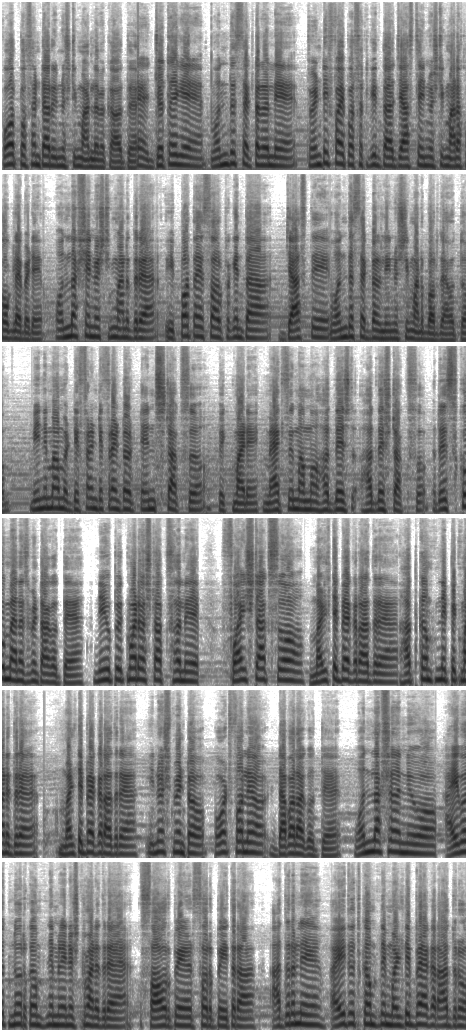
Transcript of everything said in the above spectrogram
ಫೋರ್ ಪರ್ಸೆಂಟ್ ಆರ್ ಇನ್ವೆಸ್ಟಿಂಗ್ ಮಾಡಬೇಕಾಗುತ್ತೆ ಜೊತೆಗೆ ಒಂದು ಸೆಕ್ಟರ್ ಅಲ್ಲಿ ಟ್ವೆಂಟಿ ಫೈವ್ ಪರ್ಸೆಂಟ್ ಗಿಂತ ಜಾಸ್ತಿ ಇನ್ವೆಸ್ಟಿಂಗ್ ಮಾಡಕ್ ಹೋಗ್ಲೇಬೇಡಿ. ಒಂದ್ ಲಕ್ಷ ಇನ್ವೆಸ್ಟಿಂಗ್ ಮಾಡಿದ್ರೆ ಇಪ್ಪತ್ತೈದು ಸಾವಿರ ರೂಪಾಯಿಗಿಂತ ಜಾಸ್ತಿ ಒಂದೇ ಸೆಕ್ಟರ್ ಇನ್ವೆಸ್ಟಿಂಗ್ ಮಾಡಬಾರ್ದು ಯಾವತ್ತು. Minimum different different ten stocks pick ಮಾಡಿ. ಮ್ಯಾಕ್ಸಿಮಮ್ ಹದಿನೈದು ಹದಿನೈದು ಸ್ಟಾಕ್ಸ್ ರಿಸ್ಕ್ ಮ್ಯಾನೇಜ್ಮೆಂಟ್ ಆಗುತ್ತೆ. ನೀವು ಪಿಕ್ ಮಾಡೋ ಸ್ಟಾಕ್ಸ್ ಅಲ್ಲಿ ಫೈವ್ ಸ್ಟಾಕ್ಸ್ ಮಲ್ಟಿಪ್ಯಾಕರ್ ಆದ್ರೆ, ಹತ್ತು ಕಂಪನಿ ಪಿಕ್ ಮಾಡಿದ್ರೆ ಮಲ್ಟಿಪ್ಯಾಕರ್ ಆದ್ರೆ ಇನ್ವೆಸ್ಟ್ಮೆಂಟ್ ಪೋರ್ಟ್ಫೋಲಿಯೋ ಡಬಲ್ ಆಗುತ್ತೆ. ಒಂದ್ ಲಕ್ಷ ನೀವು ಐವತ್ ನೂರು ಕಂಪ್ನಿ ಇನ್ವೆಸ್ಟ್ ಮಾಡಿದ್ರೆ ಸಾವಿರ ರೂಪಾಯಿ, ಎರಡ್ ಸಾವಿರ ರೂಪಾಯಿ ಈ ತರ ಅದರಲ್ಲಿ ಐದು ಕಂಪನಿ ಮಲ್ಟಿಪ್ಯಾಕರ್ ಆದ್ರೂ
